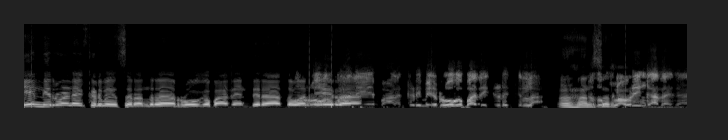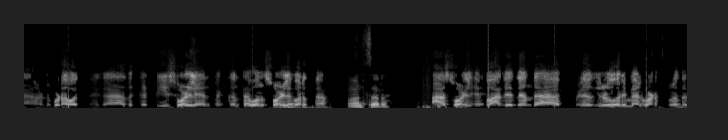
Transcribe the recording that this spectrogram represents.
ಏನ್ ನಿರ್ವಹಣೆ ಕಡಿಮೆ ಸರ್ ಅಂದ್ರ ರೋಗ ಬಾಧೆ ಅಂತೀರಾ ಅಥವಾ ನೀರ ಬಹಳ ಕಡಿಮೆ ರೋಗ ಬಾಧೆ ಗಿಡಕ್ಕಿಲ್ಲ. ಫ್ಲವರಿಂಗ್ ಆದಾಗ ಹಣ್ಣು ಬಿಡ ಹೊತ್ನಾಗ ಅದಕ್ಕೆ ಟೀ ಸೊಳ್ಳೆ ಅಂತಕ್ಕಂತ ಒಂದ್ ಸೊಳ್ಳೆ ಬರುತ್ತ? ಹ್ಮ್ ಸರ್ ಆ ಸೊಳ್ಳೆ ಬಾಧೆದಿಂದ ಇಳುವರಿ ಮೇಲೆ ಹೊಡೆದ್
